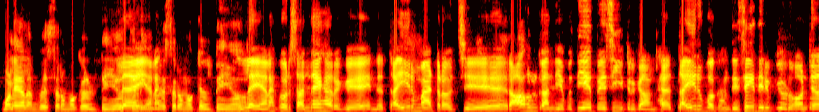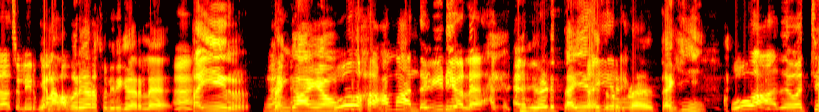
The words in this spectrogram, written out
மலையாளம் பேசுற மக்கள்கிட்டயும் இல்ல, எனக்கு- பேசுற மக்கள்கிட்டயும். இல்ல எனக்கு ஒரு சந்தேகம் இருக்கு. இந்த தயிர் மேட்டரை வச்சு ராகுல் காந்தியை பத்தியே பேசிக்கிட்டு இருக்காங்க. தயிர் பக்கம் திசை திருப்பி விடுவோம்ட்டு ஏதாவது சொல்லிருப்பாங்க அவர் வேற சொல்லியிருக்காருல்ல. தயிர் வெங்காயம். ஓ ஆமா அந்த வீடியோல. தயிர் தயிர். ஓ அதை வச்சு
